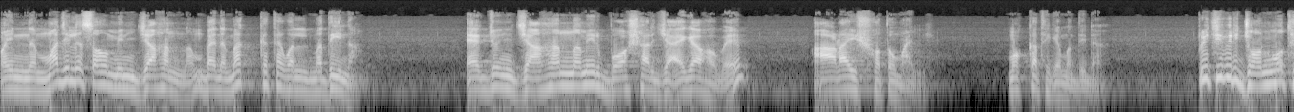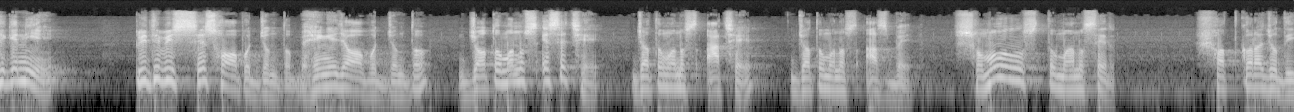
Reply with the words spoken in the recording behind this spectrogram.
অন্যা মাজলে সহ মিন জাহান্নাম মাক্কাতা ওয়াল মদিনা। একজন জাহান্নামীর বসার জায়গা হবে আড়াই শত মাইল, মক্কা থেকে মদিনা। পৃথিবীর জন্ম থেকে নিয়ে পৃথিবীর শেষ হওয়া পর্যন্ত, ভেঙে যাওয়া পর্যন্ত যত মানুষ এসেছে, যত মানুষ আছে, যত মানুষ আসবে, সমস্ত মানুষের শতকরা যদি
